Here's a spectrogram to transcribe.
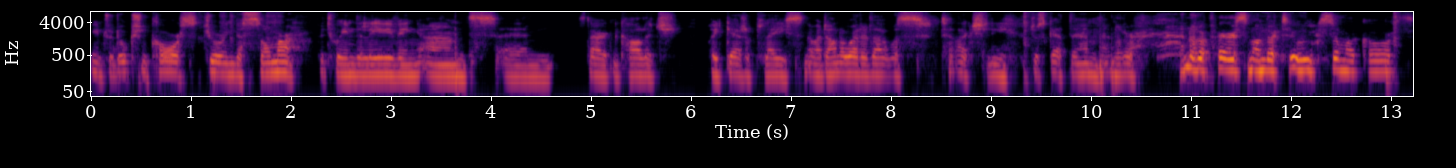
introduction course during the summer between the leaving and um, starting college, I'd get a place. Now I don't know whether that was to actually just get them another another person on their two week summer course.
